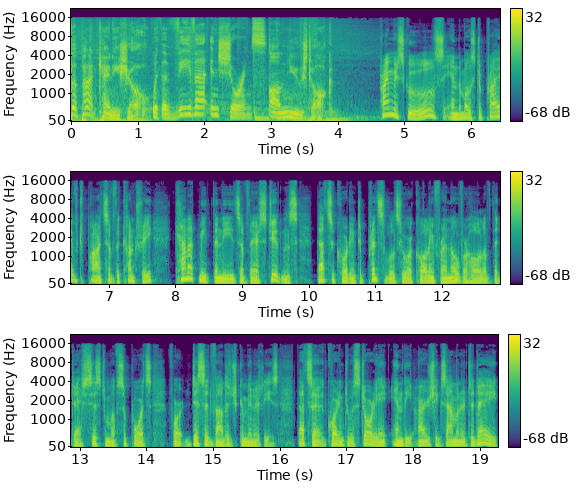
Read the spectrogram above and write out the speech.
The Pat Kenny Show with Aviva Insurance. on Newstalk. Primary schools in the most deprived parts of the country cannot meet the needs of their students. That's according to principals who are calling for an overhaul of the DEIS system of supports for disadvantaged communities. That's according to a story in the Irish Examiner today.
